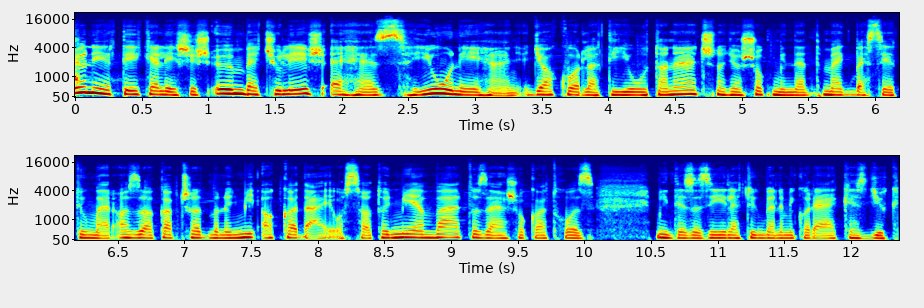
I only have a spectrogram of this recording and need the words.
Önértékelés és önbecsülés, ehhez jó néhány gyakorlati jó tanács. Nagyon sok mindent megbeszéltünk már azzal kapcsolatban, hogy mi akadályozhat, hogy milyen változásokat hoz, mint ez az életünkben, amikor elkezdjük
